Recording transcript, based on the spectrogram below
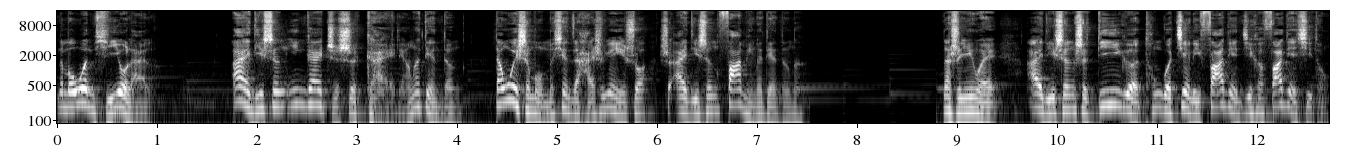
那么问题又来了，爱迪生应该只是改良了电灯，但为什么我们现在还是愿意说是爱迪生发明了电灯呢？那是因为爱迪生是第一个通过建立发电机和发电系统，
